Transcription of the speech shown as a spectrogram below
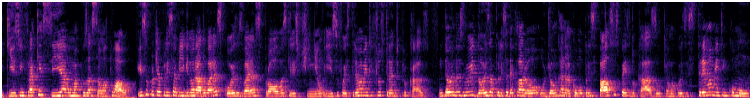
e que isso enfraquecia uma acusação atual. Isso porque a polícia havia ignorado várias coisas, várias provas que eles tinham, e isso foi extremamente frustrante para o caso. Então, em 2002, a polícia declarou o John Canan como o principal suspeito do caso, que é uma coisa extremamente incomum,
